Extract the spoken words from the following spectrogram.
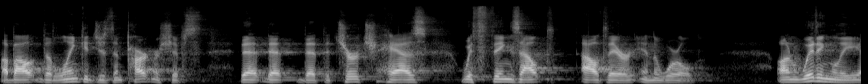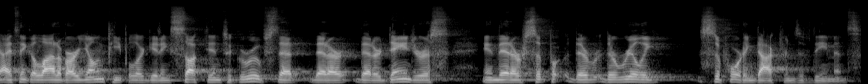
about the linkages and partnerships that, that, that the church has with things out, out there in the world. Unwittingly, I think a lot of our young people are getting sucked into groups that, that, are, that are dangerous and that are they're, they're really supporting doctrines of demons.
